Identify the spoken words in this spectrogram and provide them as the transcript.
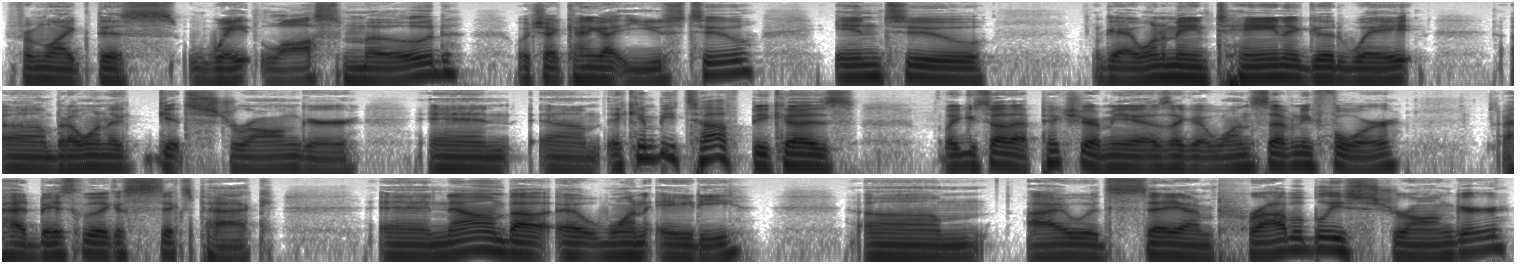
from like this weight loss mode, which I kind of got used to, into okay, I want to maintain a good weight, um, but I want to get stronger, and um, it can be tough because like you saw that picture of me, I was like at 174. I had basically like a six pack, and now I'm about at 180. Um, I would say I'm probably stronger,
